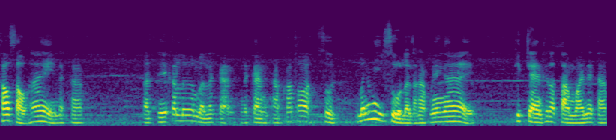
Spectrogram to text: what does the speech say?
ข้าวเสาให้นะครับ อันนี้ก็เริ่มแล้วละกันในการทำข้าวทอดสูตรมันไม่มีสูตรเลยนะครับ ง่ายๆพริกแกงที่เราตำไว้นะครับ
